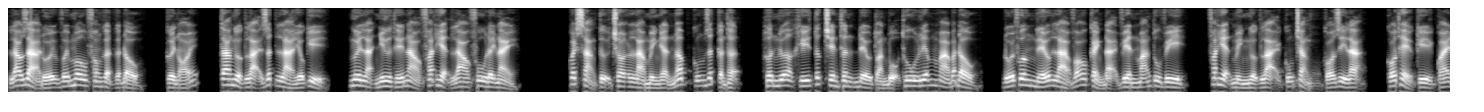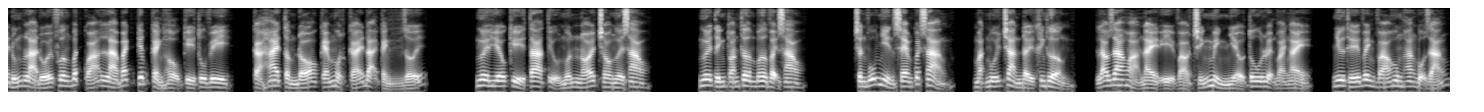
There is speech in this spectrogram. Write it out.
Lão giả đối với mâu phong gật gật đầu, cười nói, ta ngược lại rất là hiếu kỳ, ngươi là như thế nào phát hiện lao phu đây này? Quách sảng tự cho là mình nhận nấp cũng rất cẩn thận, hơn nữa khí tức trên thân đều toàn bộ thu liễm mà bắt đầu, đối phương nếu là võ cảnh đại viên mãn tu vi, phát hiện mình ngược lại cũng chẳng có gì lạ, có thể kỳ quái đúng là đối phương bất quá là bách kiếp cảnh hậu kỳ tu vi, cả hai tầm đó kém một cái đại cảnh giới. Ngươi hiếu kỳ ta tựu muốn nói cho ngươi sao? Ngươi tính toán thơm bơ vậy sao? Trần vũ nhìn xem quách sảng, mặt mũi tràn đầy khinh thường, lão gia hỏa này ỉ vào chính mình nhiều tu luyện vài ngày, như thế vênh váo hung hăng bộ dáng,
